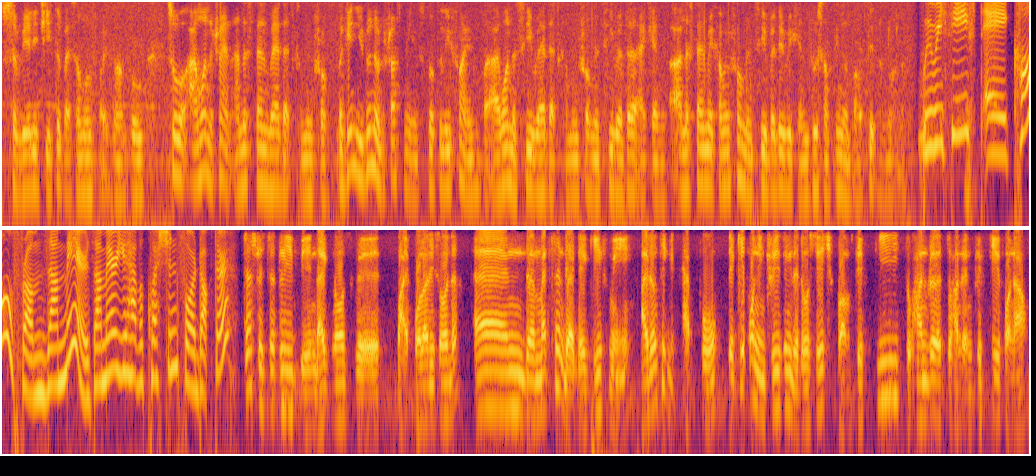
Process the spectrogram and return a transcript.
severely cheated by someone, for example. So I want to try and understand where that's coming from. Again, you don't have to trust me; it's totally fine. But I want to see where that's coming from and see whether I can understand where it's coming from and see whether we can do something about it or not. We received a call from Zamir. Zamir, you have a question for doctor? just recently been diagnosed with bipolar disorder. And the medicine that they give me i don't think it's helpful. They keep on increasing the dosage from 50 to 100 to 150 for now.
